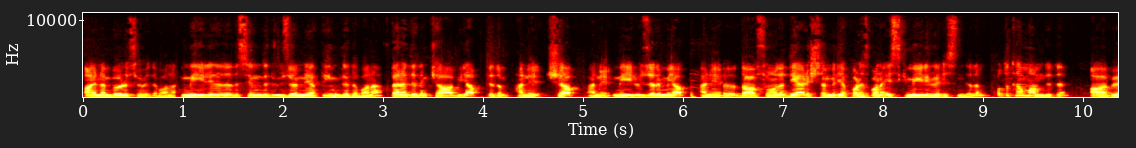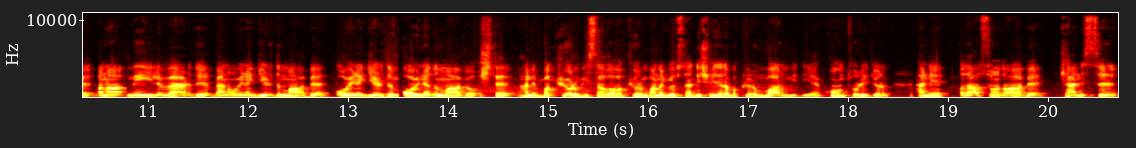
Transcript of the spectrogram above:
Aynen böyle söyledi bana. Maili de dedi senin dedi üzerine yapayım mı dedi bana. Ben de dedim ki abi yap dedim. Hani şey yap hani mail üzerime yap. Hani e, daha sonra da diğer işlemleri yaparız. Bana eski maili verirsin dedim. O da tamam dedi. Abi bana maili verdi. Ben oyuna girdim abi. Oyuna girdim. Oynadım abi. İşte hani bakıyorum hesaba bakıyorum. Bana gösterdiği şeylere bakıyorum. Var mı diye kontrol ediyorum. Hani daha sonra da abi kendisi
